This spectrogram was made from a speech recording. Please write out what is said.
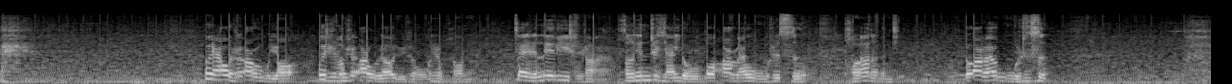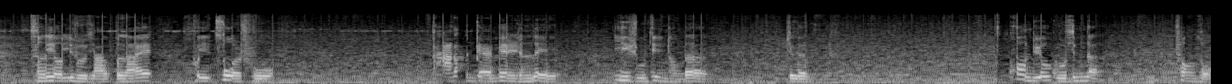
唉。为啥我是二五幺？为什么是二五幺宇宙？我跟你说朋友们，在人类历史上啊，曾经之前有过二百五十次同样的问题，有二百五十次，曾经有艺术家本来会做出。大大改变人类艺术进程的这个旷绝古今的创作，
